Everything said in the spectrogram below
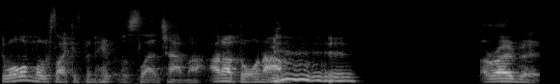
Dorn looks like it's been hit with a sledgehammer. I not Dorn, um, a robot.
